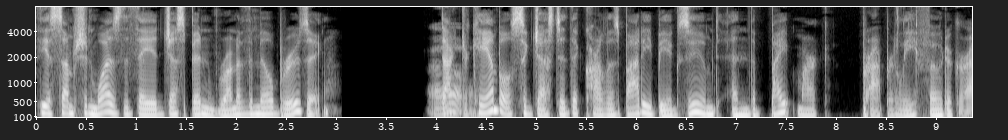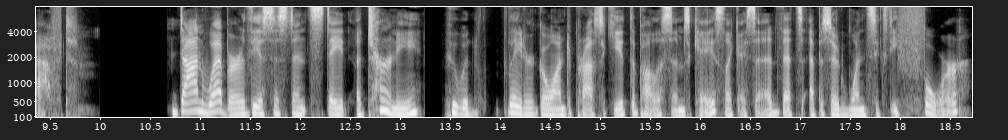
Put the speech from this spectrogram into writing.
The assumption was that they had just been run of the mill bruising. Dr. Oh. Campbell suggested that Karla's body be exhumed and the bite mark properly photographed. Don Weber, the assistant state attorney, who would later go on to prosecute the Paula Sims case, like I said, that's episode 164,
